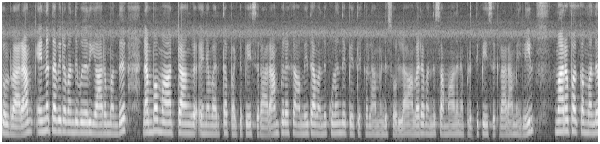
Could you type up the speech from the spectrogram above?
சொல்கிறாராம் என்னை தவிர வந்து வேறு யாரும் வந்து நம்ப மாட்டாங்க என வருத்தப்பட்டு பேசுகிறாராம் பிறகு அமிதா வந்து குழந்தை பெற்றுக்கலாம்னு சொல்ல அவரை வந்து சமாதானப்படுத்தி பேசுகிறாராம் எழில். மறுபக்கம் வந்து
